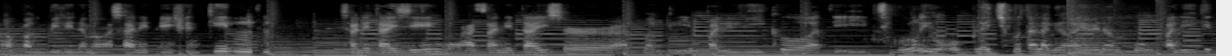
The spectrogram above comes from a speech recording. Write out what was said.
ang pagbili ng mga sanitation kit, mm-hmm. sanitizing, mga sanitizer, at mag yung paliligo, at i- siguro i-oblige mo talaga ngayon ang buong paligid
